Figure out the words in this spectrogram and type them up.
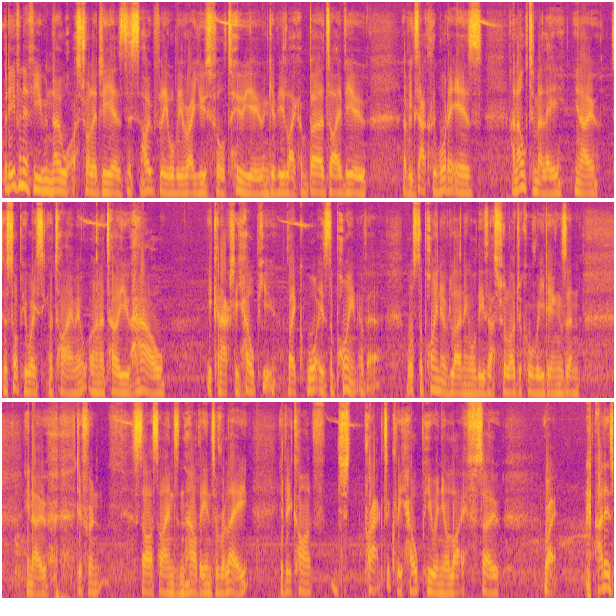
But even if you know what astrology is, this hopefully will be very useful to you and give you like a bird's eye view of exactly what it is. And ultimately, you know, to stop you wasting your time, I'm going to tell you how it can actually help you. Like, what is the point of it? What's the point of learning all these astrological readings and you know, different star signs and how they interrelate if it can't f- just practically help you in your life. So, right, at its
